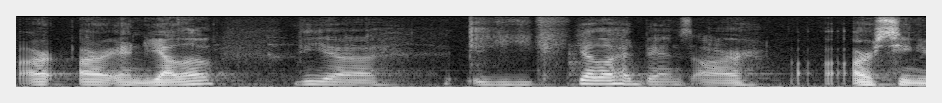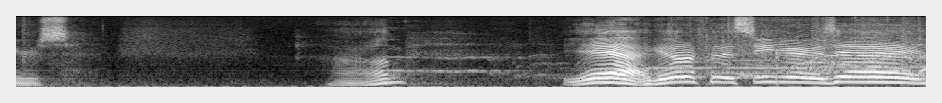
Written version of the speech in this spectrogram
are, are in yellow. The uh, yellow headbands are our seniors. Um, yeah, give it up for the seniors, yay!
